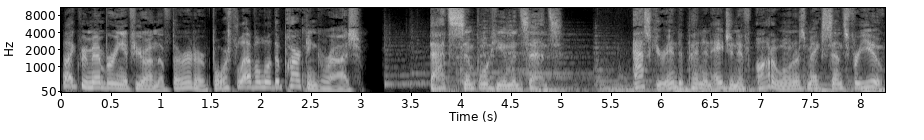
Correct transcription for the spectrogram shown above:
like remembering if you're on the third or fourth level of the parking garage. That's simple human sense. Ask your independent agent if Auto Owners make sense for you.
